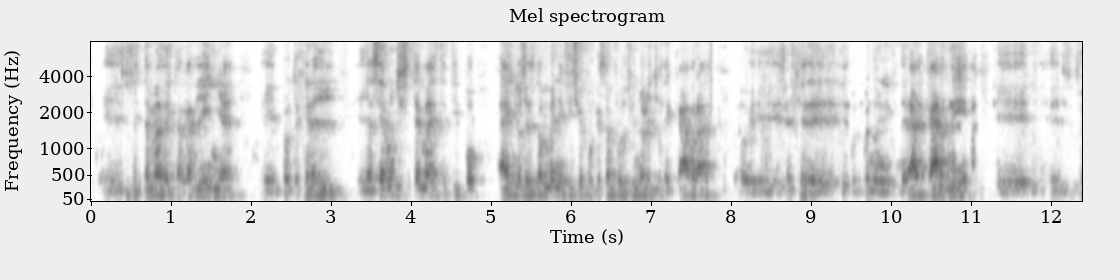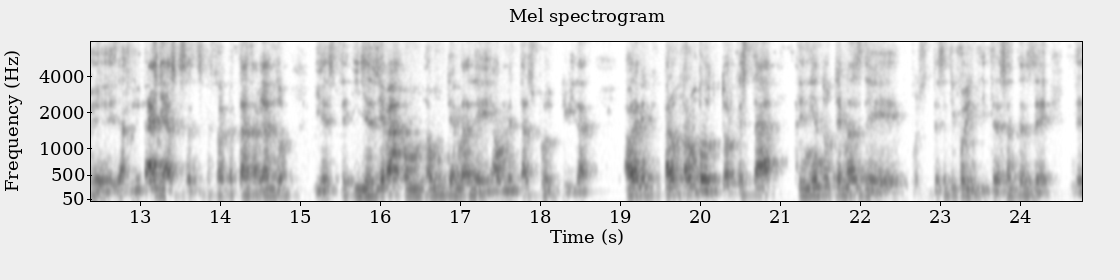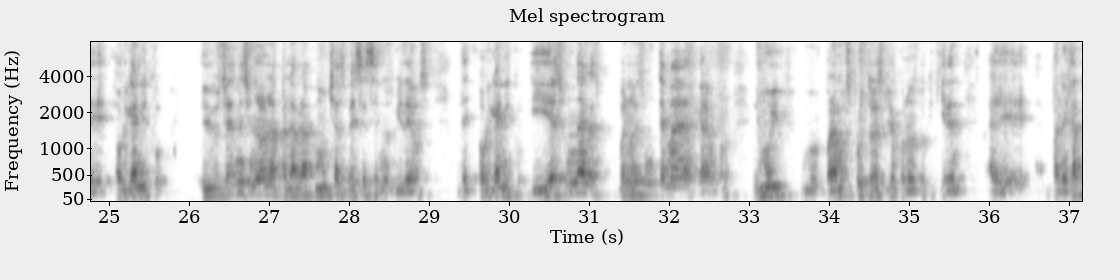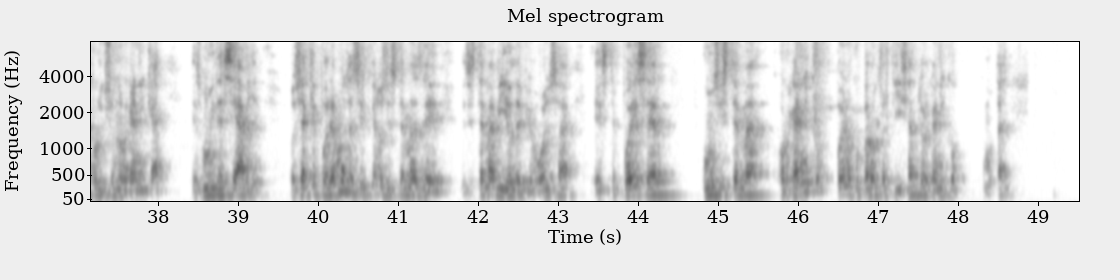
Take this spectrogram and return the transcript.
el tema de cargar leña, eh, proteger el, el hacer un sistema de este tipo a ellos les da un beneficio porque están produciendo leche de cabra, eh, leche de, bueno, en general carne, eh, eh, las fritallas que están, están, hablando, y, este, y les lleva a un, a un, tema de aumentar su productividad. Ahora bien, para un, para un productor que está teniendo temas de, pues, de este tipo interesantes de, de orgánico, ustedes mencionaron la palabra muchas veces en los videos, de orgánico. Y es una, bueno, es un tema que a lo mejor es muy, para muchos productores que yo conozco que quieren eh, manejar producción orgánica, es muy deseable. O sea que podemos decir que los sistemas de, sistema bio, de biobolsa, este, puede ser un sistema orgánico, pueden ocupar un fertilizante orgánico como tal.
